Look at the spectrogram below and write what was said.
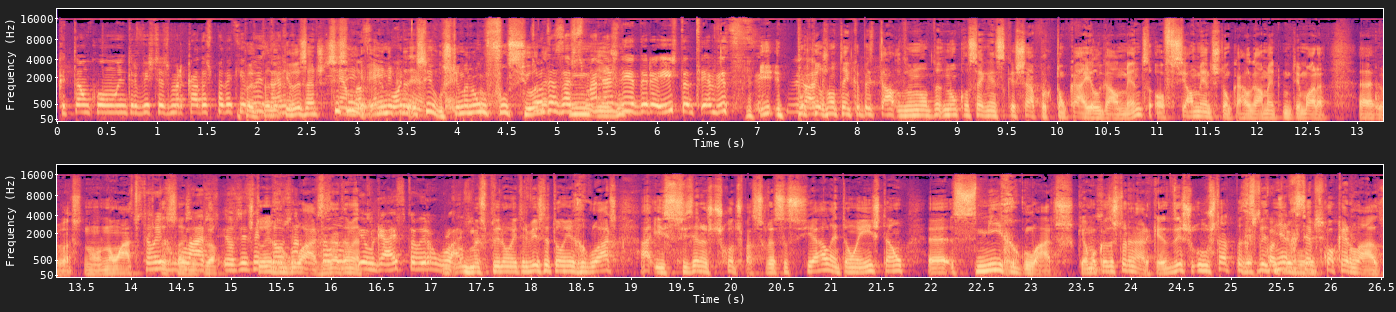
que estão com entrevistas marcadas para daqui a dois para anos. Daqui a dois anos. Sim, é sim, é sim, o sistema não funciona. Todas as semanas de aderir a isto até ver se. E, porque eles não têm capital, não, não conseguem se queixar porque estão cá ilegalmente, oficialmente estão cá ilegalmente, muito embora uh, não, não há Estão irregulares. Eles estão irregulares, não exatamente. ilegais, estão irregulares. Mas pediram a entrevista, estão irregulares. Ah, e se fizerem os descontos para a Segurança Social, então aí estão uh, semi-irregulares, que é uma coisa extraordinária. É, deixa, o Estado para receber dinheiro recebe de qualquer lado.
